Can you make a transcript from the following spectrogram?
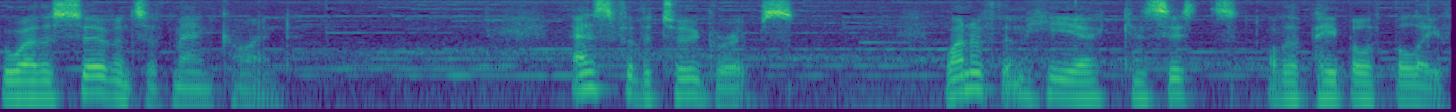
who are the servants of mankind. As for the two groups, one of them here consists of the people of belief,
